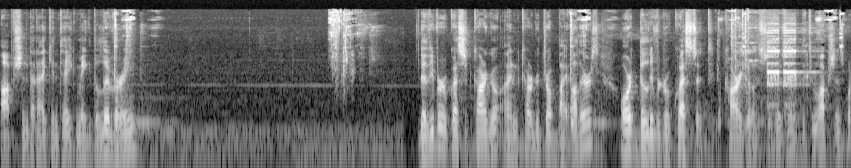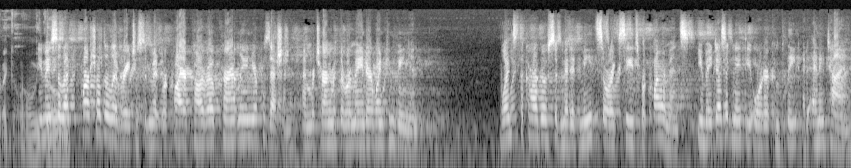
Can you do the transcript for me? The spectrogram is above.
option that I can take, make delivery. Deliver requested cargo and cargo dropped by others, or delivered requested cargo. So those are the two options, but I can only You may select partial delivery to submit required cargo currently in your possession and return with the remainder when convenient. Once the cargo submitted meets or exceeds requirements, you may designate the order complete at any time.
